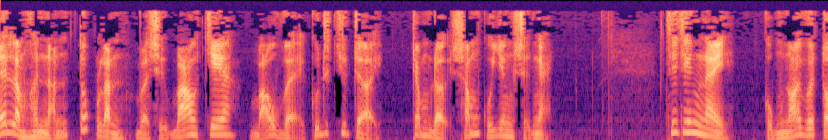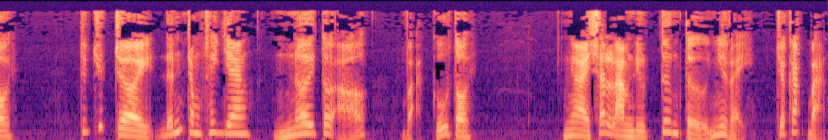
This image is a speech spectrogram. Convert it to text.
để làm hình ảnh tốt lành và sự bao che, bảo vệ của Đức Chúa Trời trong đời sống của dân sự Ngài. Thi thiên này cũng nói với tôi, Đức Chúa Trời đến trong thế gian, nơi tôi ở và cứu tôi. Ngài sẽ làm điều tương tự như vậy cho các bạn.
